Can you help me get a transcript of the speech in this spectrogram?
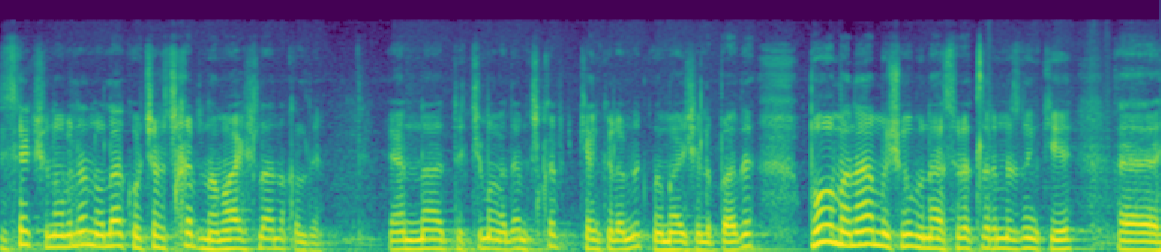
desek şunu bilen ola koçak çıkıp namayişlerini kıldı. Yani tıçımın adam çıkıp kenkölemlik namayış edip vardı. Bu mana şu münasebetlerimizin ki e,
